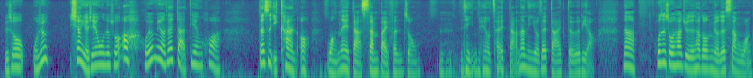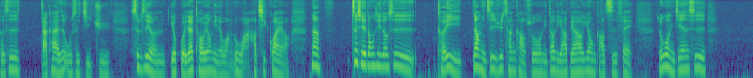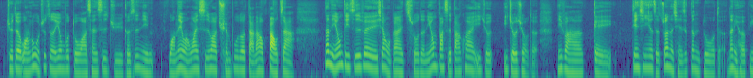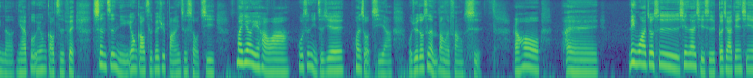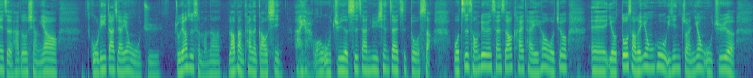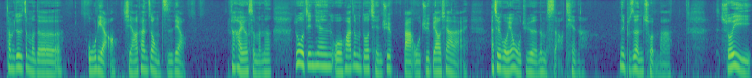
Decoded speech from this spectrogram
比如说，我就像有些用户就说，哦，我又没有在打电话，但是一看哦，往内打三百分钟。嗯，你没有在打，那你有在打还得了？那或是说他觉得他都没有在上网，可是打开还是五十几 G，是不是有人有鬼在偷用你的网络啊？好奇怪哦。那这些东西都是可以让你自己去参考，说你到底要不要用高资费？如果你今天是觉得网络我就真的用不多啊，三四 G，可是你往内往外丝话全部都打到爆炸。那你用低资费，像我刚才说的，你用八十八块一九一九九的，你反而给电信业者赚的钱是更多的。那你何必呢？你还不如用高资费，甚至你用高资费去绑一只手机卖掉也好啊，或是你直接换手机啊，我觉得都是很棒的方式。然后，诶，另外就是现在其实各家电信业者他都想要鼓励大家用五 G，主要是什么呢？老板看了高兴。哎呀，我五 G 的市占率现在是多少？我自从六月三十号开台以后，我就，诶，有多少的用户已经转用五 G 了？他们就是这么的无聊，想要看这种资料。那还有什么呢？如果今天我花这么多钱去把五 G 标下来，而且我用五 G 的那么少，天哪，那不是很蠢吗？所以。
